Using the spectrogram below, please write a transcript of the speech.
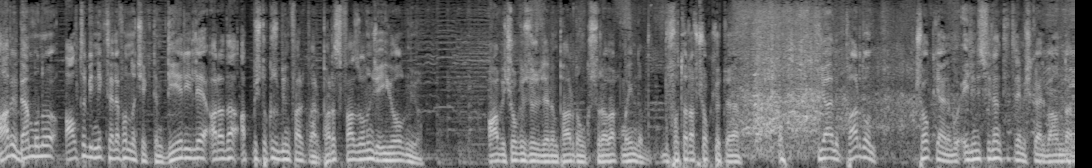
Abi ben bunu 6 binlik telefonla çektim. Diğeriyle arada 69 bin fark var. Parası fazla olunca iyi olmuyor. Abi çok özür dilerim pardon kusura bakmayın da bu, fotoğraf çok kötü ha. yani pardon çok yani bu eliniz filan titremiş galiba ondan.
